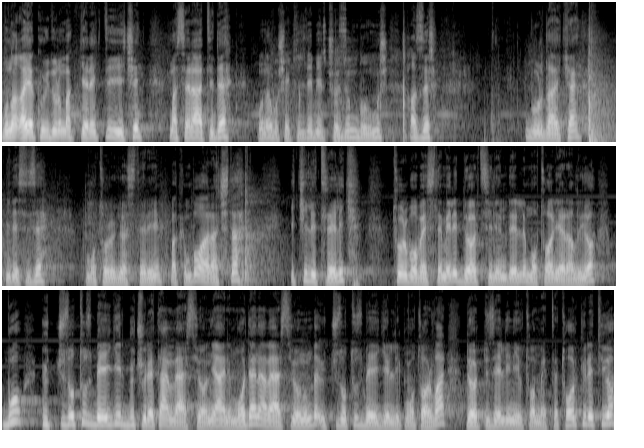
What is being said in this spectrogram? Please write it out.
buna ayak uydurmak gerektiği için Maserati de buna bu şekilde bir çözüm bulmuş. Hazır buradayken bir de size motoru göstereyim. Bakın bu araçta 2 litrelik turbo beslemeli 4 silindirli motor yer alıyor. Bu 330 beygir güç üreten versiyon. Yani Modena versiyonunda 330 beygirlik motor var. 450 Nm tork üretiyor.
